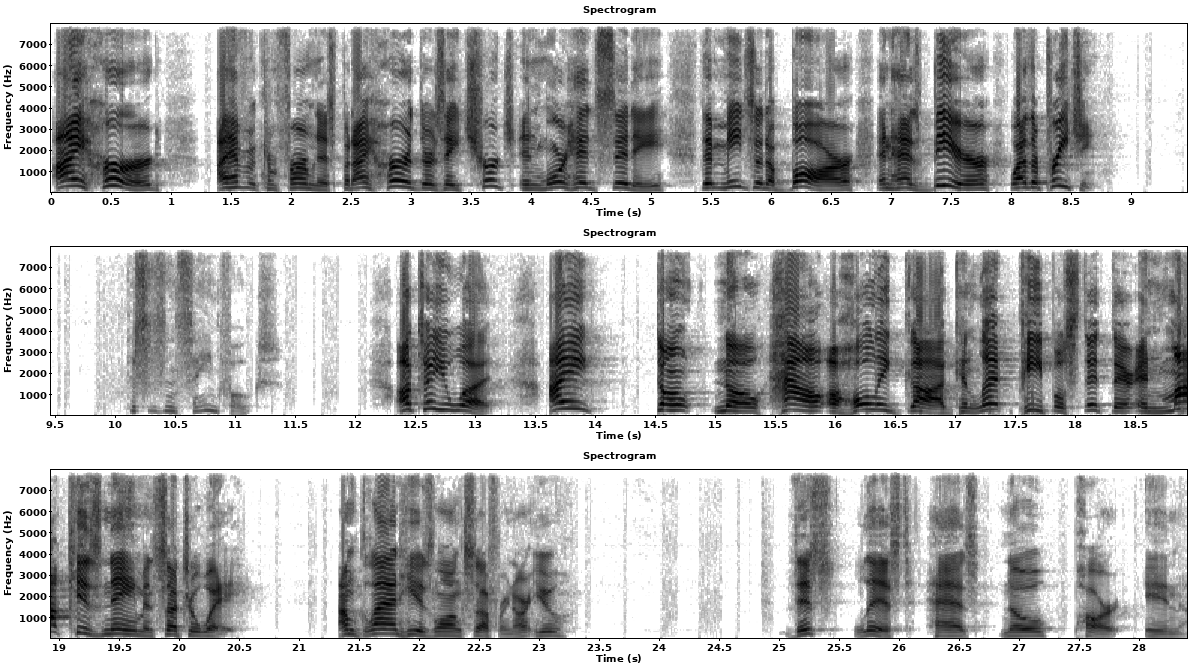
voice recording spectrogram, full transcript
I heard I haven't confirmed this, but I heard there's a church in Morehead City that meets at a bar and has beer while they're preaching. This is insane, folks. I'll tell you what, I don't know how a holy God can let people sit there and mock his name in such a way. I'm glad he is long suffering, aren't you? This list has no part in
